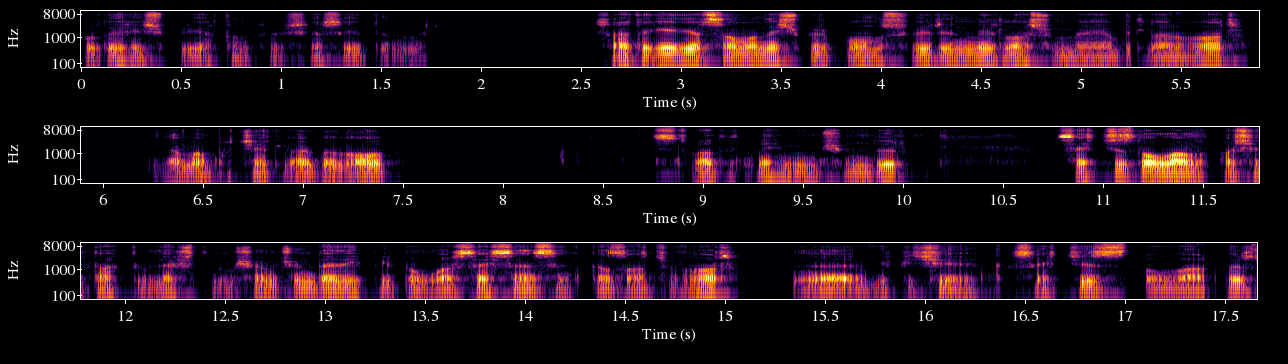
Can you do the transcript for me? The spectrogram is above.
Burada heç bir yatırım tövsiyəsi edilmir. Sayta qeydiyyat zamanı heç bir bonus verilmir, lakin müəyyən bitlər var. Həmən paketlərdən alıb istifadə etmək mümkündür. 8 dollarlıq paketi aktivləşdirmişəm. Gündəlik 1 dollar 80 sent qazancı var. VIP2 48 dollardır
